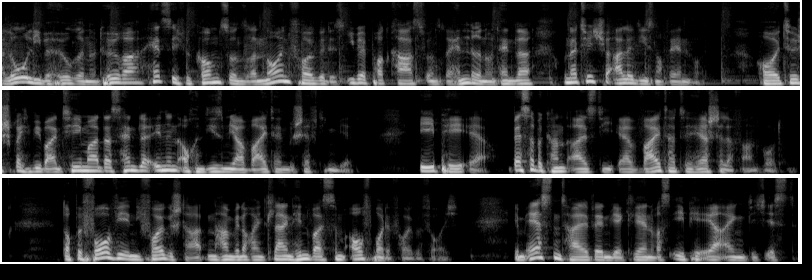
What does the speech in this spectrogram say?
Hallo, liebe Hörerinnen und Hörer, herzlich willkommen zu unserer neuen Folge des eBay Podcasts für unsere Händlerinnen und Händler und natürlich für alle, die es noch werden wollen. Heute sprechen wir über ein Thema, das HändlerInnen auch in diesem Jahr weiterhin beschäftigen wird. EPR, besser bekannt als die erweiterte Herstellerverantwortung. Doch bevor wir in die Folge starten, haben wir noch einen kleinen Hinweis zum Aufbau der Folge für euch. Im ersten Teil werden wir erklären, was EPR eigentlich ist.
